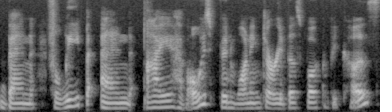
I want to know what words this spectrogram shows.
Ben Philippe, and I have always been wanting to read this book because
